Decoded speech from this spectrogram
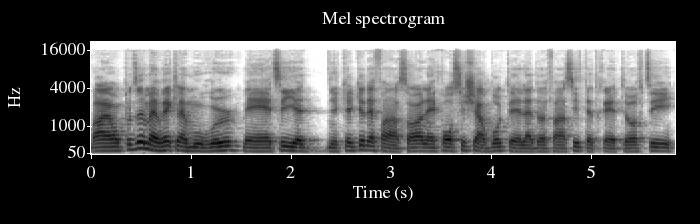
ben, on peut dire avec l'amoureux, mais il y, a quelques défenseurs. L'imposé Sherbrooke, la défensive était très tough. une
